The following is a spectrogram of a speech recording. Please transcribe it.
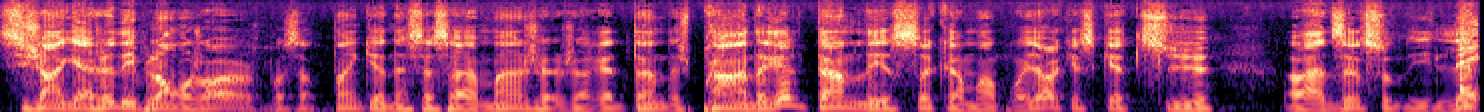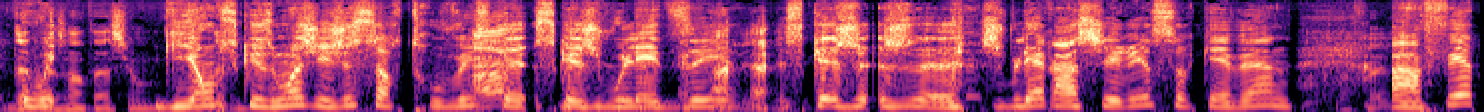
si j'engageais des plongeurs, je suis pas certain que nécessairement j'aurais le temps de. Je prendrais le temps de lire ça comme employeur. Qu'est-ce que tu as à dire sur des lettres ben, de présentation? Guillaume, excuse-moi, j'ai juste retrouvé ce, que, ce que je voulais dire. ce que je, je, voulais renchérir sur Kevin. En fait,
